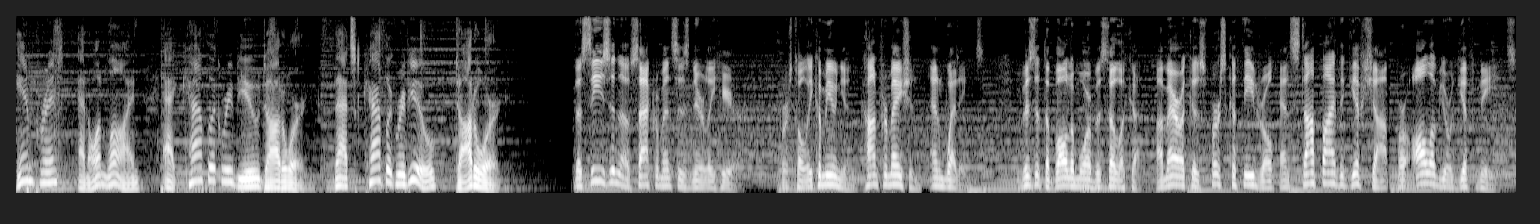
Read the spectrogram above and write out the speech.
in print and online at CatholicReview.org. That's CatholicReview.org. The season of sacraments is nearly here First Holy Communion, Confirmation, and weddings. Visit the Baltimore Basilica, America's first cathedral, and stop by the gift shop for all of your gift needs.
